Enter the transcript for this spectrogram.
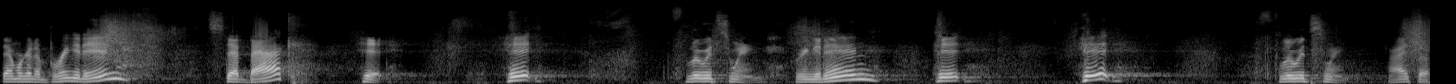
Then we're going to bring it in, step back, hit, hit, fluid swing. Bring it in, hit, hit, fluid swing. All right, so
